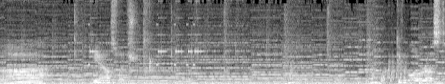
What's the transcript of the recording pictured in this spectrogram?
Uh, yeah, I'll switch. Give him a little rest.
